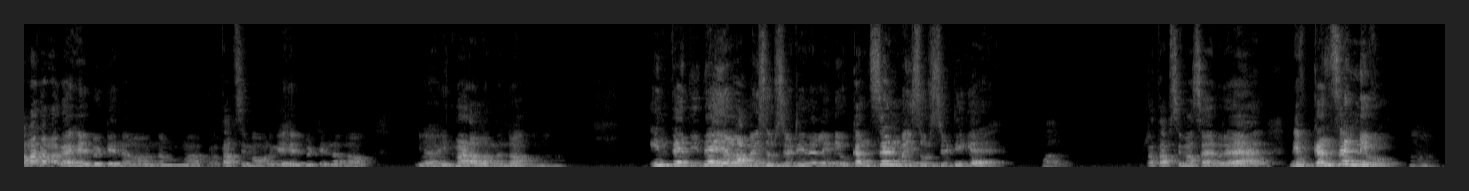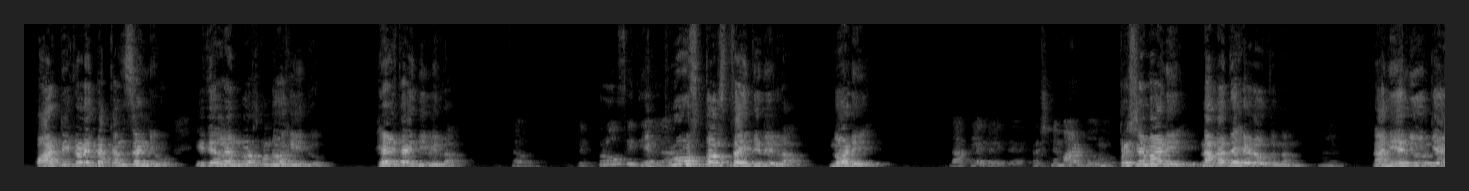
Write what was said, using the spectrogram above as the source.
ಅವಾಗ ಅವಾಗ ಹೇಳ್ಬಿಟ್ಟು ನಾನು ನಮ್ಮ ಪ್ರತಾಪ್ ಸಿಂಹ ಅವ್ರಿಗೆ ಹೇಳ್ಬಿಟ್ಟು ನಾನು ಇದು ಮಾಡಲ್ಲ ನಾನು. ಇಂಥದ್ದು ಇದೆ ಎಲ್ಲ ಮೈಸೂರು ಸಿಟಿನಲ್ಲಿ. ನೀವು ಕನ್ಸರ್ನ್ ಮೈಸೂರು ಸಿಟಿಗೆ. ಪ್ರತಾಪ್ ಸಿಂಹ ಸಾಹೇಬ್ರೆ ನೀವು ಕನ್ಸರ್ನ್ ನೀವು. ಪಾರ್ಟಿ ಕಡೆಯಿಂದ ಕನ್ಸರ್ನ್ ನೀವು. ಇದೆಲ್ಲ ನೋಡ್ಕೊಂಡು ಹೋಗಿ ಇದು. ಹೇಳ್ತಾ ಇದ್ದೀವಿಲ್ಲ. ಪ್ರೂಫ್ ತೋರಿಸ್ತಾ ಇದ್ದೀನಿಲ್ಲ. ನೋಡಿ. ಪ್ರಶ್ನೆ ಮಾಡಿ. ನಾನು ಅದೇ ಹೇಳೋದು ನಾನು. ನಾನ್ ನಾನೇನು ಇವ್ರಿಗೆ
